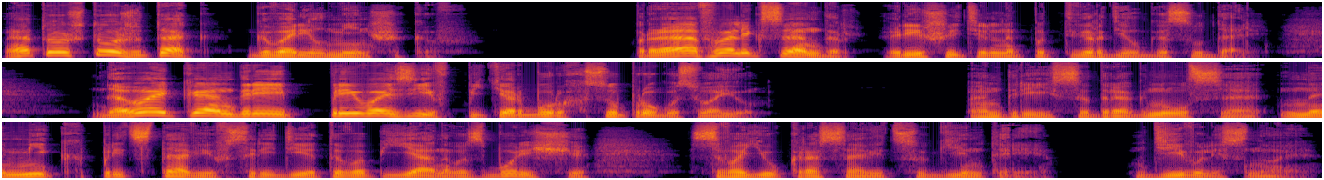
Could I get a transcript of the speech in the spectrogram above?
А то что же так?» — говорил Меньшиков. «Прав, Александр», — решительно подтвердил государь. Давай-ка, Андрей, привози в Петербург супругу свою. Андрей содрогнулся, на миг представив среди этого пьяного сборища свою красавицу Гинтери. Диво лесное.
